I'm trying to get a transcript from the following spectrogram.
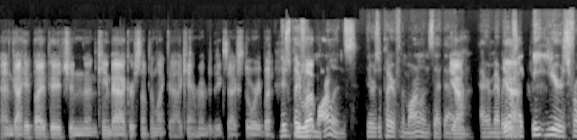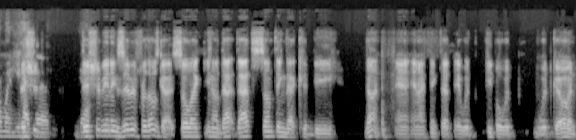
and got hit by a pitch and then came back or something like that. I can't remember the exact story, but there's a player for the Marlins. There was a player from the Marlins that that yeah I remember. Yeah. It was like eight years from when he this had should, the. Yeah. This should be an exhibit for those guys. So like you know that that's something that could be done, and, and I think that it would people would would go and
